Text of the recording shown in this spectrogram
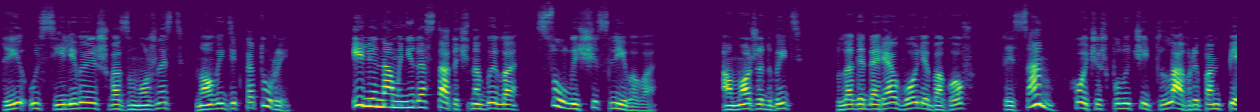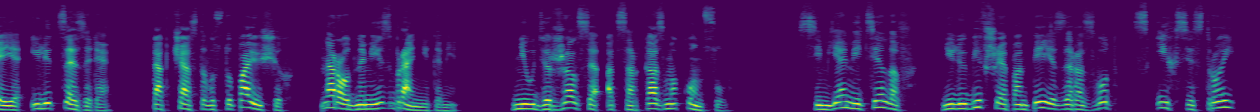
ты усиливаешь возможность новой диктатуры. Или нам недостаточно было Сулы Счастливого? А может быть, благодаря воле богов, ты сам хочешь получить лавры Помпея или Цезаря, так часто выступающих народными избранниками? Не удержался от сарказма консул. Семья Метелов не любившая Помпея за развод с их сестрой,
